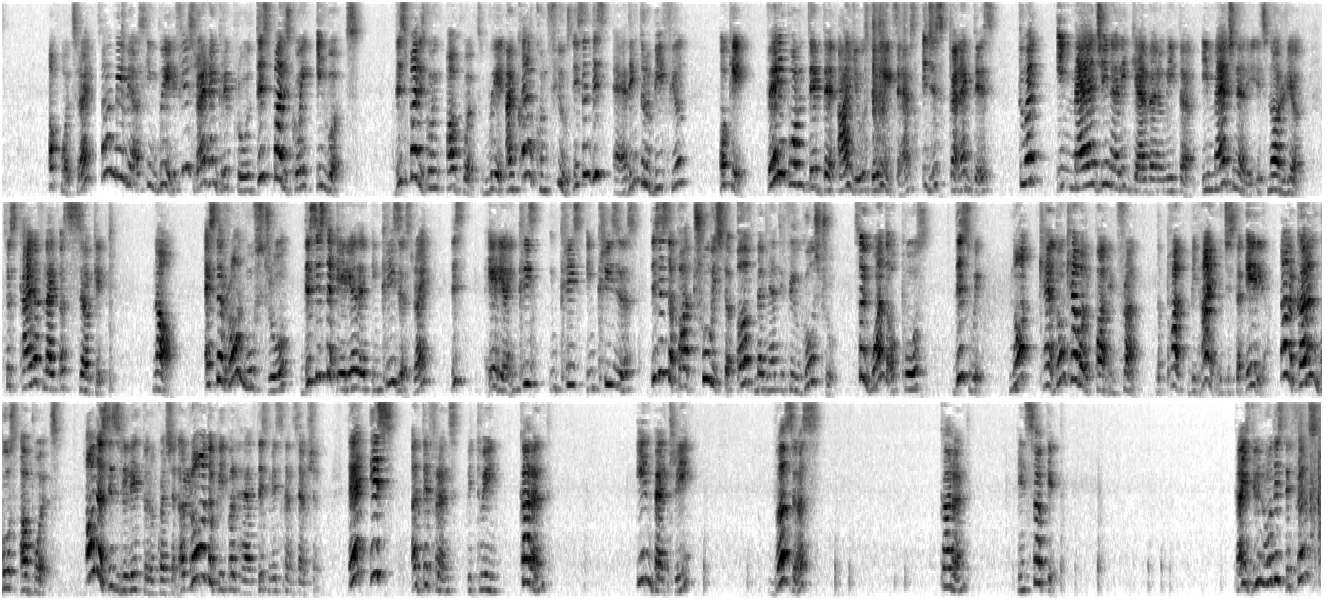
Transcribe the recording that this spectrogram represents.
upwards, right? Some may be asking, wait, if you use right hand grip rule, this part is going inwards. This part is going upwards. Wait, I'm kind of confused. Isn't this adding to the B field? Okay, very important tip that I use during exams is just connect this to an imaginary galvanometer. Imaginary, it's not real. So it's kind of like a circuit. Now, as the rod moves through, this is the area that increases, right? This area increase, increase, increases. This is the part through which the earth magnetic field goes through. So you want to oppose this way. Not care, don't care about the part in front, the part behind, which is the area. Now the current goes upwards. How does this relate to the question? A lot of people have this misconception. There is a difference between current in battery versus current in circuit. Guys, do you know this difference?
